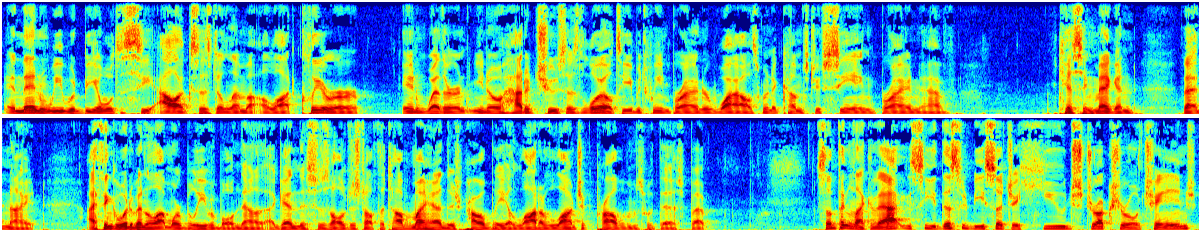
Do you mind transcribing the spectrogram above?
and then we would be able to see Alex's dilemma a lot clearer in whether you know how to choose his loyalty between Brian or Wiles when it comes to seeing Brian have kissing Megan that night. I think it would have been a lot more believable. Now, again, this is all just off the top of my head. There's probably a lot of logic problems with this, but something like that, you see, this would be such a huge structural change.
